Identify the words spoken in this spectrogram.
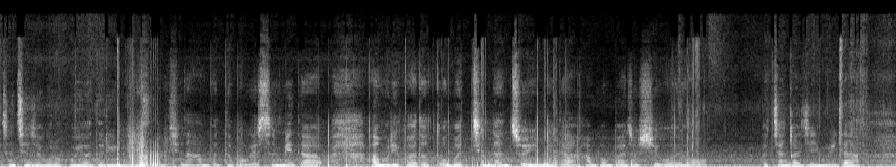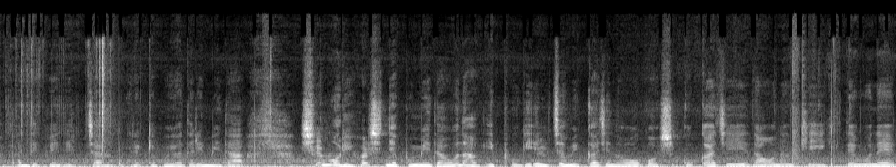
전체적으로 보여드리면서 신화 한번 더 보겠습니다. 아무리 봐도 또 멋진 난초입니다. 한번 봐주시고요. 마찬가지입니다. 반대편 입장 이렇게 보여드립니다. 실물이 훨씬 예쁩니다. 워낙 이 폭이 1.2까지 나오고 19까지 나오는 키이기 때문에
